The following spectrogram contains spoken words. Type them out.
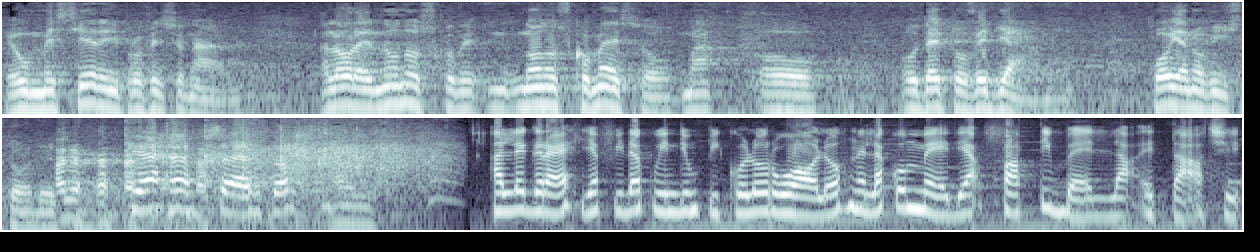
è un mestiere di professionale. Allora non ho, scom- non ho scommesso, ma ho, ho, detto vediamo. Poi hanno visto adesso. certo. Allegre gli affida quindi un piccolo ruolo nella commedia Fatti Bella e Taci,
